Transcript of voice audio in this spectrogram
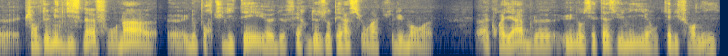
euh, puis en 2019, on a euh, une opportunité euh, de faire deux opérations absolument incroyables, une aux États-Unis, en Californie,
